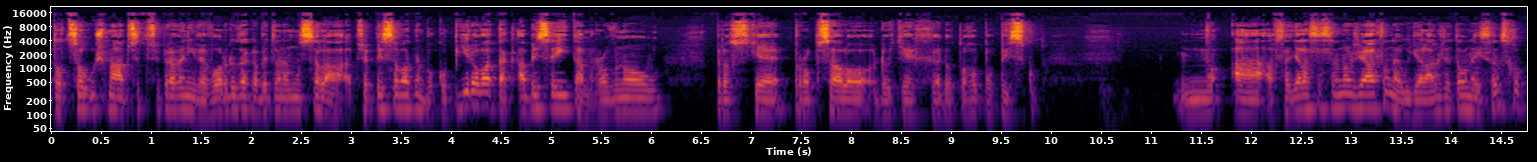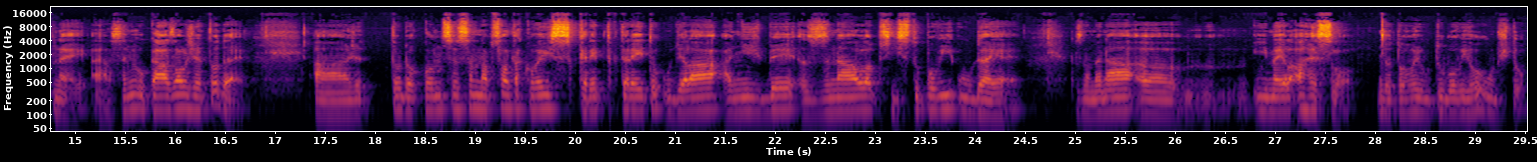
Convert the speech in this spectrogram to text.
to, co už má předpřipravený ve Wordu, tak aby to nemusela přepisovat nebo kopírovat, tak aby se jí tam rovnou prostě propsalo do, těch, do toho popisku. No a vsadila se se mnou, že já to neudělám, že to nejsem schopný. A já jsem mi ukázal, že to jde. A že to dokonce jsem napsal takový skript, který to udělá, aniž by znal přístupový údaje. To znamená uh, e-mail a heslo do toho YouTubeového účtu.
